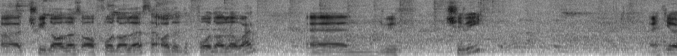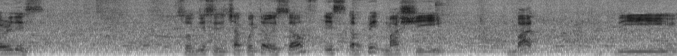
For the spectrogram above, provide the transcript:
uh, three dollars or four dollars. I ordered the four dollar one and with chili. And here it is. So this is the char kway teow itself. It's a bit mushy but the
